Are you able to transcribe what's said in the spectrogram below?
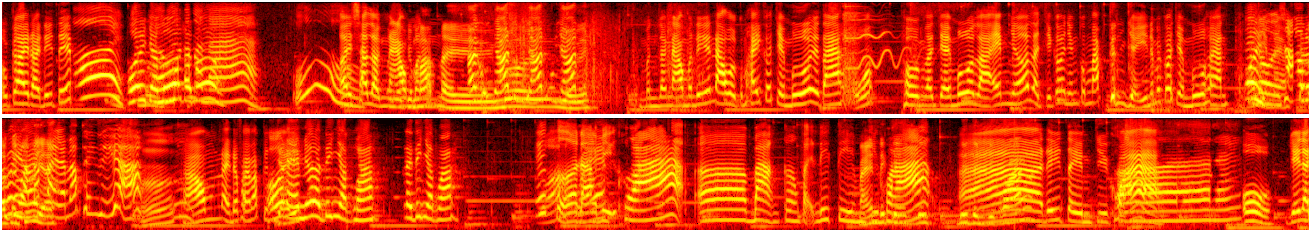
ok rồi đi tiếp. Ôi trời ơi trời ơi. ơi sao lần nào cái map mình này Ê, mình lần nào mình đi đến đâu rồi cũng thấy có trời mưa vậy ta. Ủa thường là trời mưa là em nhớ là chỉ có những con map kinh dị nó mới có trời mưa hả anh. Ôi, sao bây cái giờ này là mắc kinh gì hả? Không này đâu phải map kinh ôi dị. em nhớ là tiếng nhật mà. Đây tiếng nhật mà cái cửa đã bị khóa. Ờ, bạn cần phải đi tìm bạn chìa đi, khóa. đi, đi tìm chìa khóa. À đi tìm chìa khóa à? Ồ vậy là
